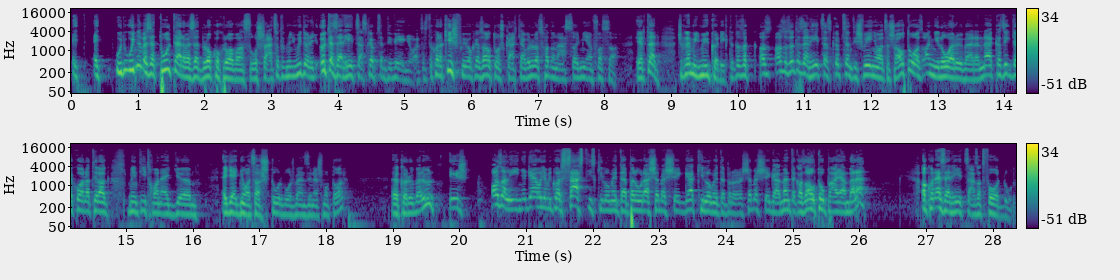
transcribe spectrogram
egy, egy úgy, úgynevezett túltervezett blokkokról van szó, srácok, tehát mondjuk mit tudom, egy 5700 köbcenti V8, azt akkor a aki az autós kártyával ül, az hadonásza, hogy milyen fasza. Érted? Csak nem így működik. Tehát az a, az, az, az 5700 köbcentis V8-as autó, az annyi lóerővel rendelkezik gyakorlatilag, mint itthon egy, egy 1.8-as turbós benzines motor körülbelül, és az a lényege, hogy amikor 110 km per órás sebességgel, km per órás sebességgel mentek az autópályán vele, akkor 1700-at fordul.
